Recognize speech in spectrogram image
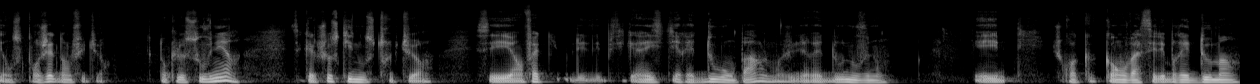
et on se projette dans le futur. Donc le souvenir, c'est quelque chose qui nous structure. C'est en fait, les, psychanalystes diraient d'où on parle, moi je dirais d'où nous venons. Et je crois que quand on va célébrer demain,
